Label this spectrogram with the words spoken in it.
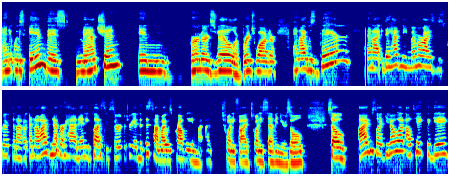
And it was in this mansion in Bernardsville or Bridgewater. And I was there and I they had me memorize the script and I and now I've never had any plastic surgery and at this time I was probably in my 25 27 years old so I was like you know what? I'll take the gig.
